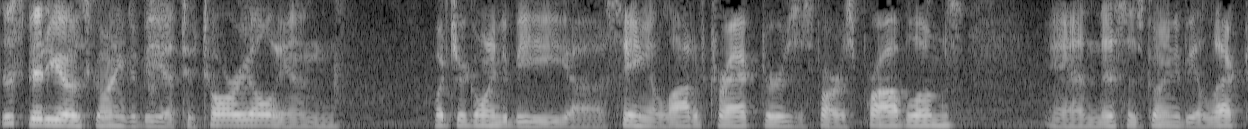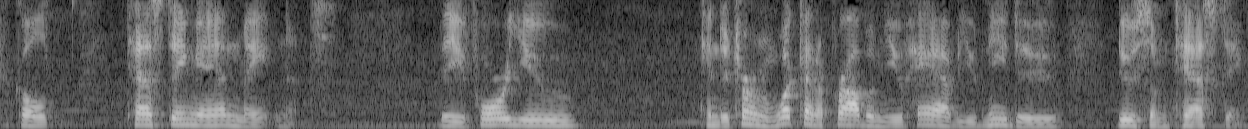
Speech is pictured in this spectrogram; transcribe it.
This video is going to be a tutorial in what you're going to be uh, seeing in a lot of tractors as far as problems and this is going to be electrical testing and maintenance. Before you can determine what kind of problem you have you need to do some testing.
